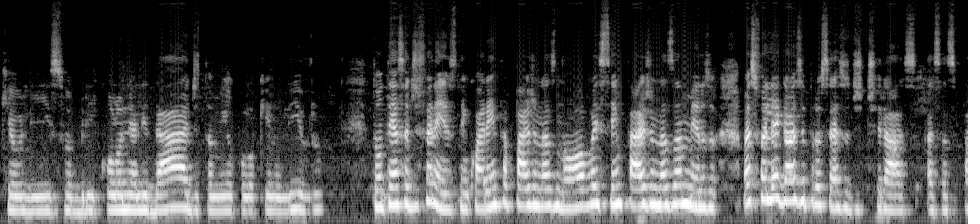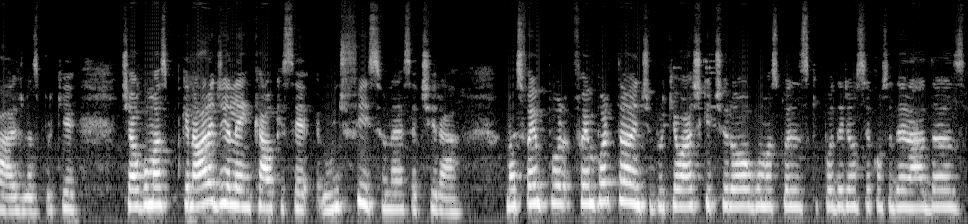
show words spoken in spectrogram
que eu li sobre colonialidade, também eu coloquei no livro. Então tem essa diferença, tem 40 páginas novas e 100 páginas a menos. Mas foi legal esse processo de tirar essas páginas, porque tinha algumas, porque na hora de elencar o que você, é muito difícil, né, você tirar. Mas foi, foi importante, porque eu acho que tirou algumas coisas que poderiam ser consideradas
